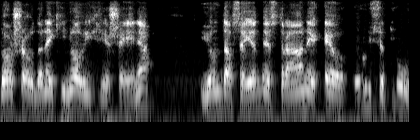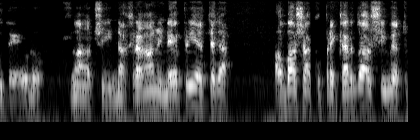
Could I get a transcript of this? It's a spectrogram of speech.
došao do nekih novih rješenja i onda sa jedne strane, evo, oni se trude, ono, znači, na hrani neprijatelja, a baš ako prekardaš im, eto,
